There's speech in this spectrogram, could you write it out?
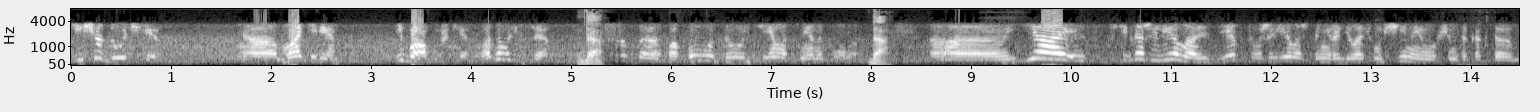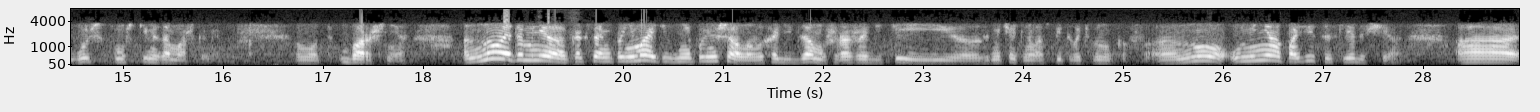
еще дочери, а, матери и бабушке в одном лице Да, по поводу темы смены пола. да. А, я всегда жалела, с детства жалела, что не родилась мужчиной, в общем-то, как-то больше с мужскими замашками. Вот, барышня. Но это мне, как сами понимаете, не помешало выходить замуж, рожать детей и э, замечательно воспитывать внуков. А, Но у меня позиция следующая. А,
